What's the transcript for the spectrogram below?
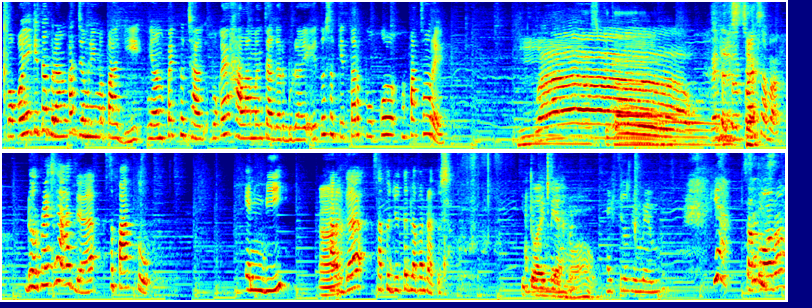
pokoknya kita berangkat jam 5 pagi nyampe ke cag- pokoknya halaman cagar budaya itu sekitar pukul 4 sore. Hmm, wow. sekitar ada 11 door prize apa? Door prize-nya ada sepatu. NB Ah, harga satu juta delapan ratus. Itu aja. Wow. I still remember. Ya satu serius. orang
